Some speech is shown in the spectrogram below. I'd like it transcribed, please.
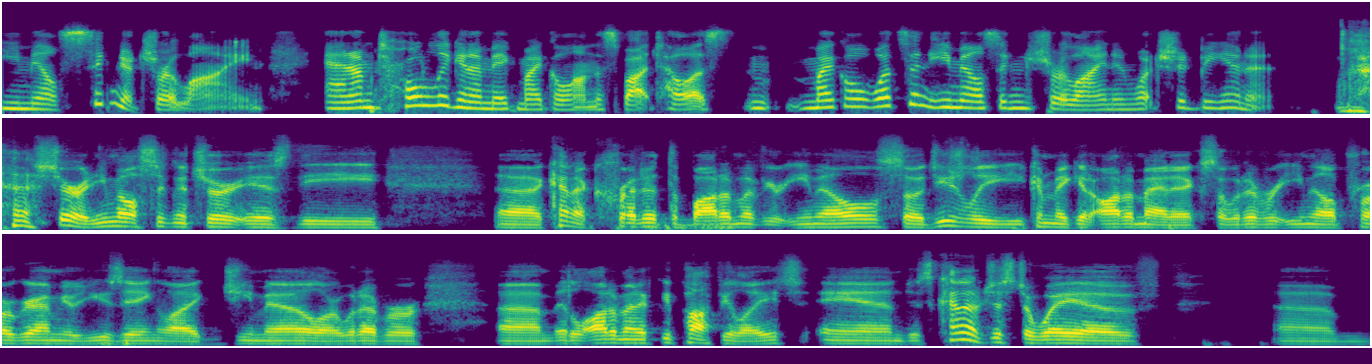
email signature line. And I'm totally going to make Michael on the spot tell us, Michael, what's an email signature line and what should be in it? sure. An email signature is the uh, kind of credit the bottom of your emails. So it's usually you can make it automatic. So whatever email program you're using, like Gmail or whatever, um, it'll automatically populate. And it's kind of just a way of um,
